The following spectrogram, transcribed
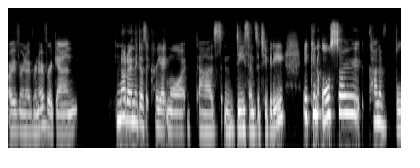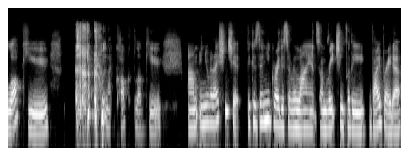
over and over and over again. Not only does it create more uh, desensitivity, it can also kind of block you like cock block you um, in your relationship because then you grow this reliance on reaching for the vibrator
